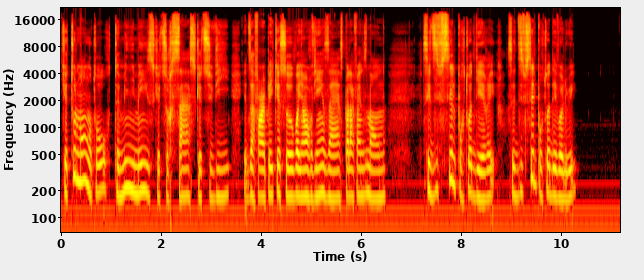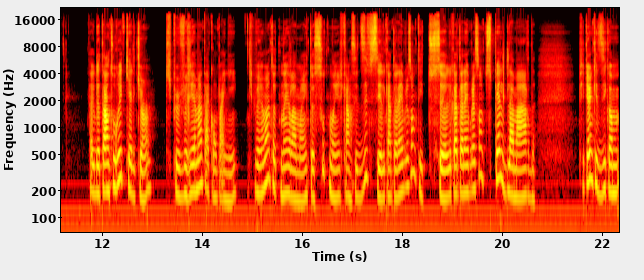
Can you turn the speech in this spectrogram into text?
puis que tout le monde autour te minimise ce que tu ressens, ce que tu vis, il y a des affaires pires que ça, voyons, reviens-en, c'est pas la fin du monde. C'est difficile pour toi de guérir, c'est difficile pour toi d'évoluer. Fait que de t'entourer de quelqu'un qui peut vraiment t'accompagner, qui peut vraiment te tenir la main, te soutenir quand c'est difficile, quand tu l'impression que tu es tout seul, quand tu l'impression que tu pelles de la merde. Puis quelqu'un qui te dit comme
